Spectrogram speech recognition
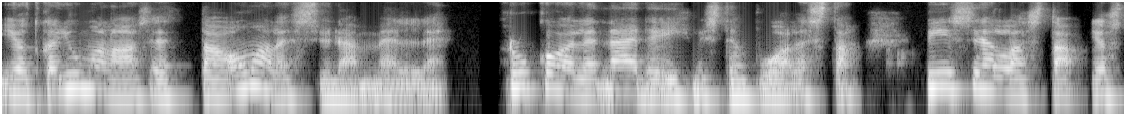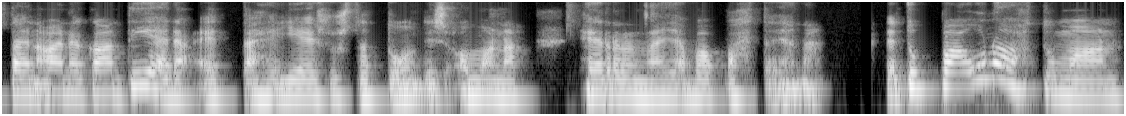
jotka Jumala asettaa omalle sydämelle. Rukoile näiden ihmisten puolesta. Viisi sellaista, josta en ainakaan tiedä, että he Jeesusta tuntis omana Herrana ja vapahtajana. Ja tuppaa unohtumaan,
